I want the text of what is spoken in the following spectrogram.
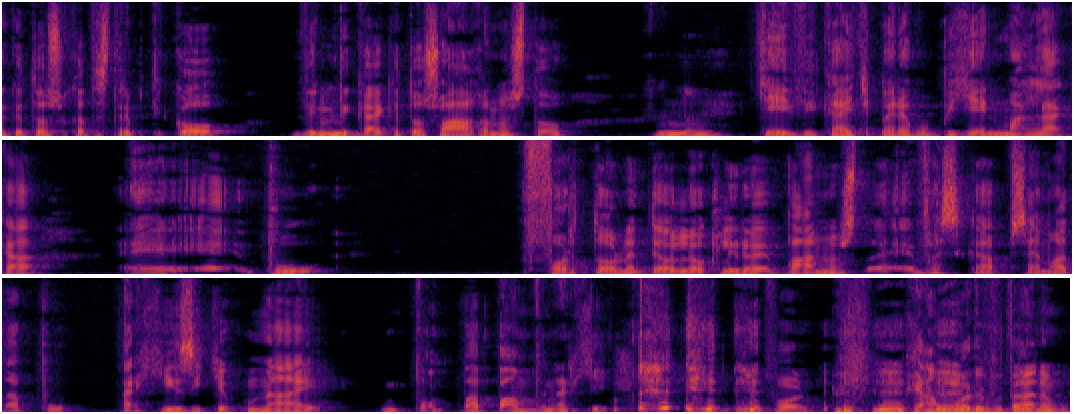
και τόσο καταστρεπτικό δυνητικά και τόσο άγνωστο. Ναι. Και ειδικά εκεί πέρα που πηγαίνει μαλάκα ε, ε, που φορτώνεται ολόκληρο επάνω στα ε, βασικά ψέματα που αρχίζει και κουνάει. Πα- Πάμε από την αρχή. λοιπόν, γαμώ τη βουτάνα μου.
